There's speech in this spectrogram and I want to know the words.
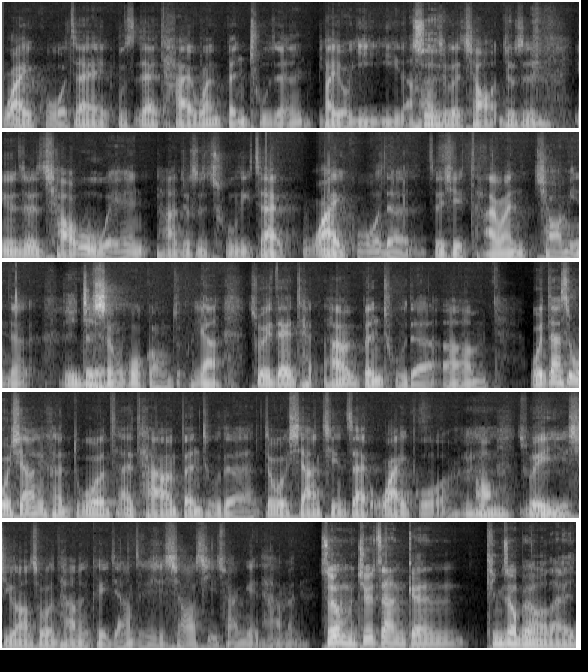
外国在不是在台湾本土人比较有意义的哈。是这个侨就是因为这个侨务委员他就是处理在外国的这些台湾侨民的的生活工作呀，所以在台台湾本土的嗯。我但是我相信很多在台湾本土的都有乡亲在外国哦，所以也希望说他们可以将这些消息传给他们。所以我们就这样跟听众朋友来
